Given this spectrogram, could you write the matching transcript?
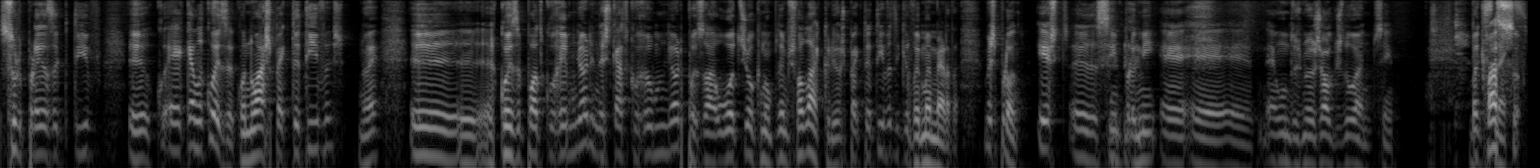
surpresa que tive. é aquela coisa, quando não há expectativas, não é? a coisa pode correr melhor e neste caso correu melhor. Depois há outro jogo que não podemos falar, criou expectativas e aquilo foi uma merda. Mas pronto, este sim para mim é, é, é um dos meus jogos do ano, sim. Posso,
